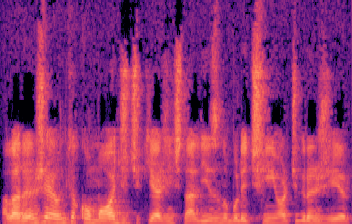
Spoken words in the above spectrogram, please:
A laranja é a única commodity que a gente analisa no boletim hortigranjeiro.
